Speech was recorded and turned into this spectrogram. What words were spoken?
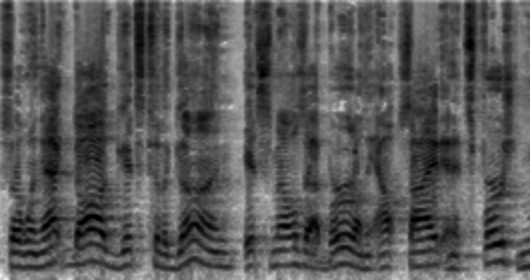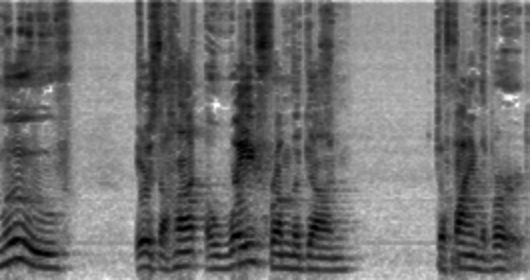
So when that dog gets to the gun, it smells that bird on the outside, and its first move is to hunt away from the gun to find the bird.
